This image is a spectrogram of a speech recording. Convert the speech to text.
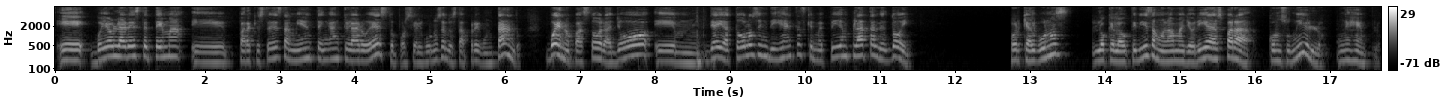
Eh, voy a hablar de este tema eh, para que ustedes también tengan claro esto, por si alguno se lo está preguntando. Bueno, pastora, yo em, de ahí a todos los indigentes que me piden plata les doy, porque algunos lo que la utilizan o la mayoría es para consumirlo, un ejemplo.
